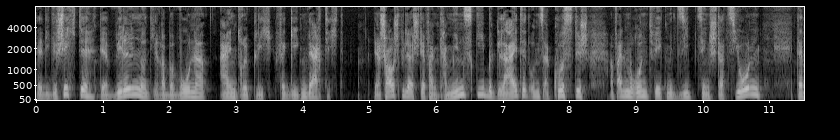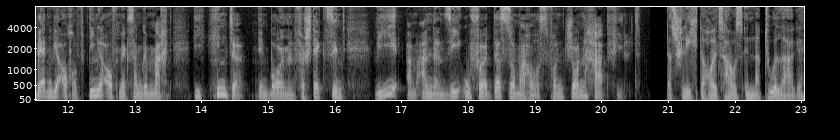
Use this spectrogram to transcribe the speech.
der die Geschichte der Villen und ihrer Bewohner eindrücklich vergegenwärtigt. Der Schauspieler Stefan Kaminski begleitet uns akustisch auf einem Rundweg mit 17 Stationen. Da werden wir auch auf Dinge aufmerksam gemacht, die hinter den Bäumen versteckt sind, wie am anderen Seeufer das Sommerhaus von John Hartfield. Das schlichte Holzhaus in Naturlage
